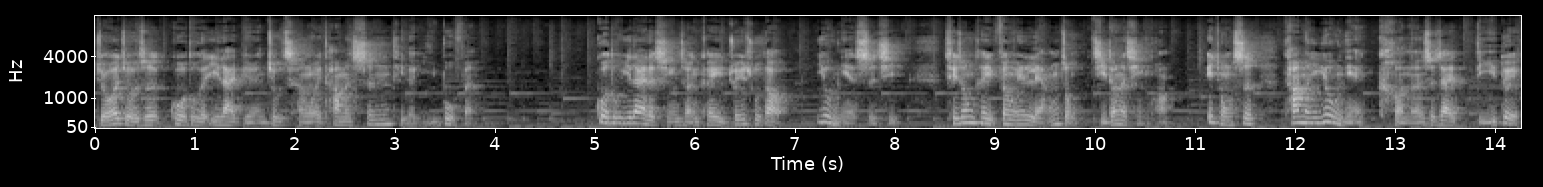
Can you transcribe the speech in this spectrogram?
久而久之，过度的依赖别人就成为他们身体的一部分。过度依赖的形成可以追溯到幼年时期，其中可以分为两种极端的情况。一种是他们幼年可能是在敌对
